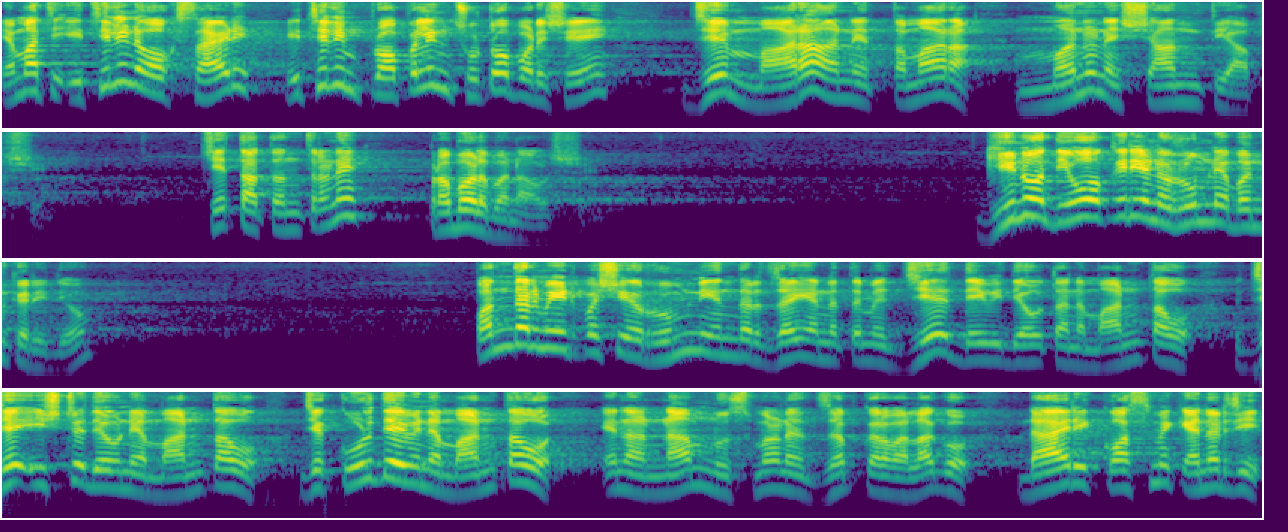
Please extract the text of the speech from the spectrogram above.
એમાંથી ઇથિલિન ઓક્સાઇડ, ઇથિલિન પ્રોપેલિન છૂટો પડશે, જે મારા અને તમારા મનને શાંતિ આપશે, ચેતાતંત્રને પ્રબળ બનાવશે. ઘીનો દીવો કરી અને રૂમને બંધ કરી દો પંદર મિનિટ પછી એ રૂમની અંદર જઈ અને તમે જે દેવી દેવતાને માનતા હો, જે ઈષ્ટદેવને માનતા હો, જે કુળદેવીને માનતા હો, એના નામનું સ્મરણ જપ કરવા લાગો. ડાયરી કોસ્મિક એનર્જી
